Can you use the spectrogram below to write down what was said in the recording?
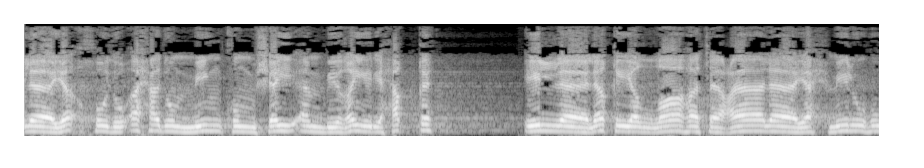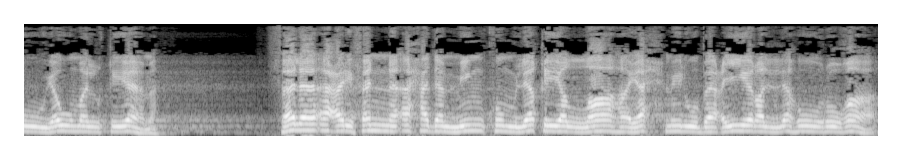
لا يأخذ أحد منكم شيئا بغير حقه إلا لقي الله تعالى يحمله يوم القيامة. فلا أعرفن أحدا منكم لقي الله يحمل بعيرا له رغاء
